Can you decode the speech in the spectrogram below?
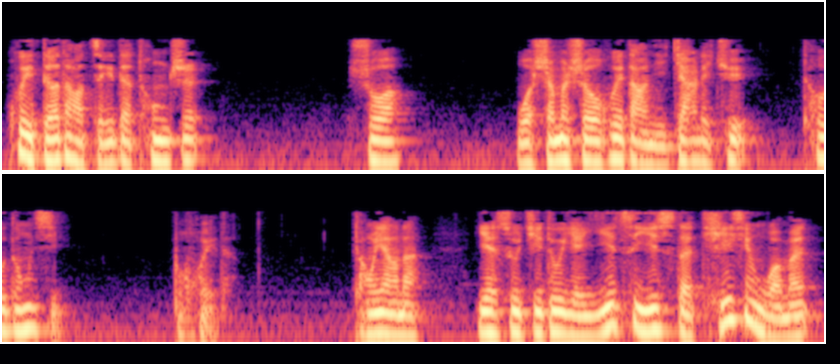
会得到贼的通知，说我什么时候会到你家里去偷东西？不会的。同样呢，耶稣基督也一次一次的提醒我们：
